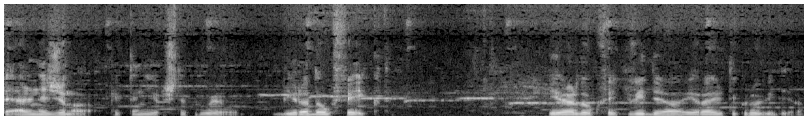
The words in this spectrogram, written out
vėl nežino, kaip ten yra iš tikrųjų. Yra daug fake. Yra daug fake video, yra ir tikrų video.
